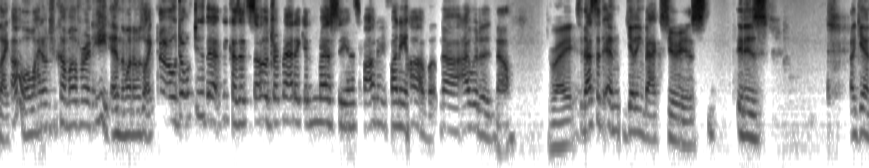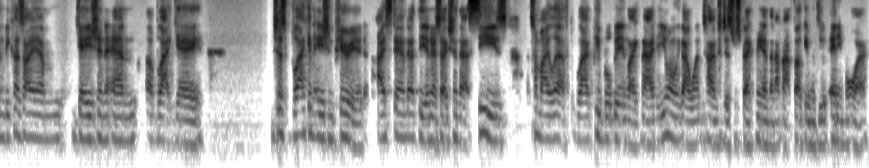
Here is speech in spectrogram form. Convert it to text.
like, oh, well, why don't you come over and eat? And the one I was like, no, don't do that because it's so dramatic and messy and it's funny, funny, huh? But no, I would have, no. Right? See, that's the, and getting back serious, it is, again, because I am Gaysian and a black gay, just black and Asian period. I stand at the intersection that sees to my left black people being like, nah, you only got one time to disrespect me and then I'm not fucking with you anymore.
